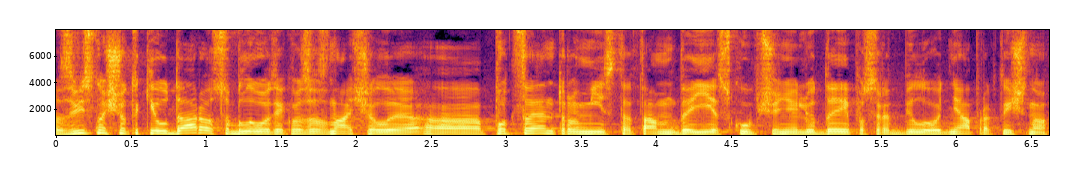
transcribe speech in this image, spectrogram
Звісно, що такі удари, особливо як ви зазначили, е, по центру міста, там де є скупчення людей посеред білого дня, практично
